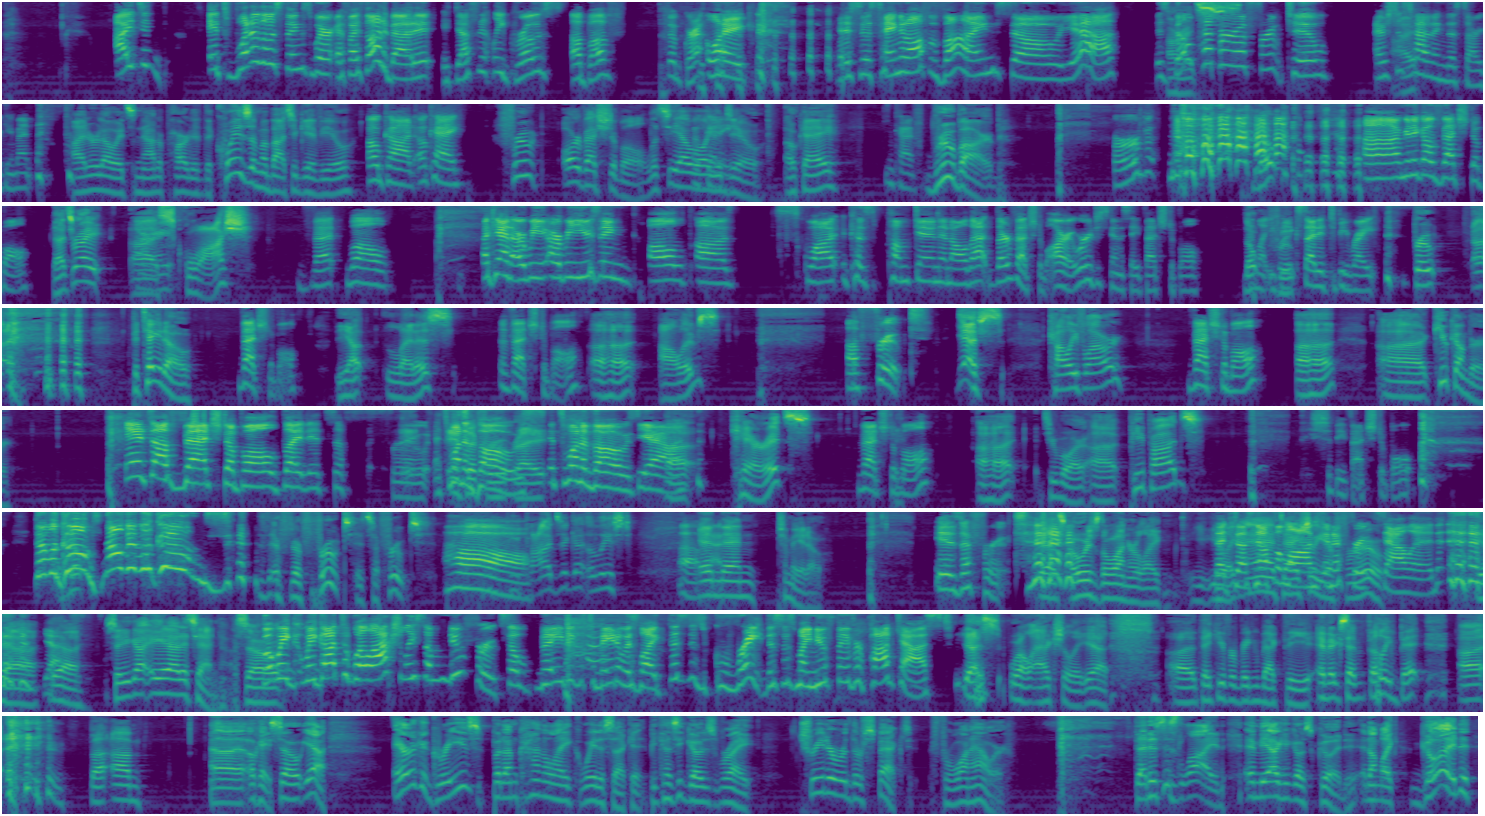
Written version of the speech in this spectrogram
I did. It's one of those things where if I thought about it, it definitely grows above the ground. Like it's just hanging off a vine. So yeah, is All bell right. pepper a fruit too? I was just I- having this argument. I don't know. It's not a part of the quiz I'm about to give you. oh God. Okay. Fruit or vegetable? Let's see how well you do. Okay, Okay. rhubarb. Herb. No. Nope. uh, I'm gonna go vegetable. That's right. Uh, right. Squash. Vet. Well, again, are we are we using all uh squat because pumpkin and all that they're vegetable? All right, we're just gonna say vegetable. and Nope. let you be fruit. excited to be right. fruit. Uh, potato. vegetable. Yep. Lettuce. A vegetable. Uh huh. Olives. A fruit. Yes. Cauliflower. Vegetable. Uh huh. Uh, cucumber. It's a vegetable, but it's a fruit. It's, It's one of fruit, those. right? It's one of those. Yeah. Uh, carrots. vegetable. Uh huh. Two more. Uh, pea pods. They should be vegetable. they're legumes. No, they're legumes. They're, they're fruit. It's a fruit. Oh, Pea pods, at least. okay. And then tomato. is a fruit. That's always the one where like that like, does "Eh, not belong in a fruit, salad. Yeah. Yes. Yeah. So you got eight out of ten. So But we we got to well actually some new fruit. So maybe the tomato is like this is great. This is my new favorite podcast. Yes. Well, actually, yeah. Uh, thank you for bringing back the MXM Philly bit. Uh, but um, uh, okay, so yeah, Eric agrees, but I'm kind of like, wait a second, because he goes right. Treat her with respect for one hour. That is his line, and Miyagi goes good, and I'm like, good.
